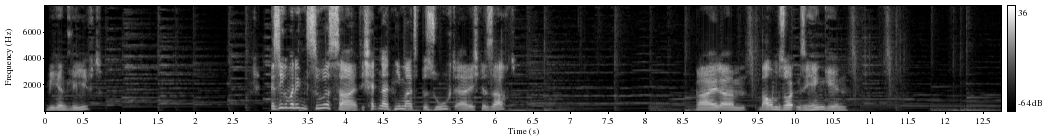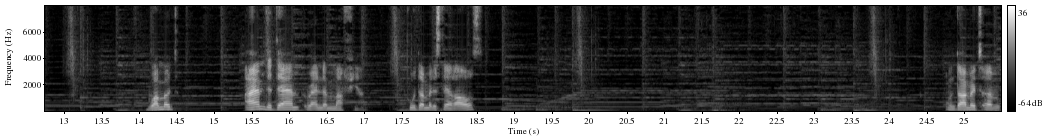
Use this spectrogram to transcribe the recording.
Vegan leaved. Ist nicht unbedingt ein Suicide. Ich hätte ihn halt niemals besucht, ehrlich gesagt. Weil, ähm, warum sollten sie hingehen? Womit. I'm the damn random Mafia. Gut, damit ist der raus. Und damit ähm,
